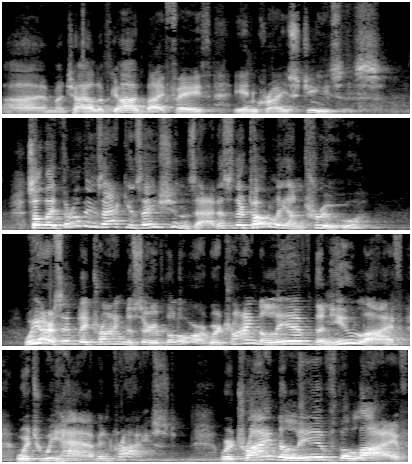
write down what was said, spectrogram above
I'm a child of God by faith in Christ Jesus. So they throw these accusations at us. They're totally untrue. We are simply trying to serve the Lord. We're trying to live the new life which we have in Christ. We're trying to live the life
